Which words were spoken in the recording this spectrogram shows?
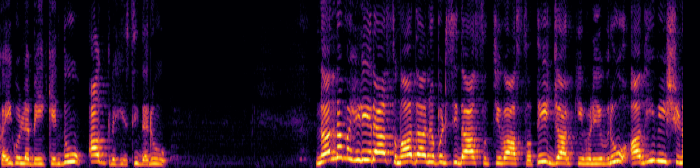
ಕೈಗೊಳ್ಳಬೇಕೆಂದು ಆಗ್ರಹಿಸಿದರು. ನೊಂದ ಮಹಿಳೆಯರ ಸಮಾಧಾನಪಡಿಸಿದ ಸಚಿವ ಸತೀಶ್ ಜಾರಕಿಹೊಳಿ ಅವರು ಅಧಿವೇಶನ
